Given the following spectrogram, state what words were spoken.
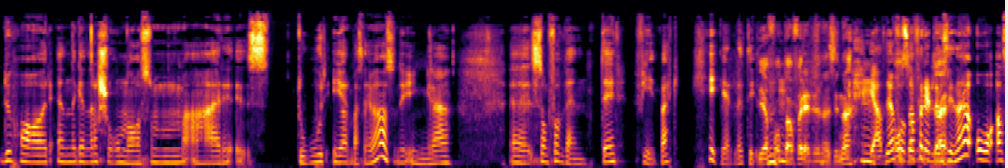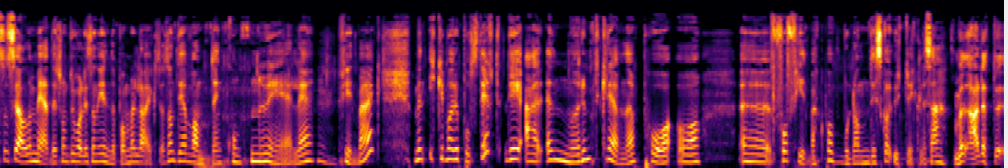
Du har en generasjon nå som er stor i arbeidslivet, altså de yngre, som forventer feedback hele tiden. De har fått av foreldrene sine. Ja, de har fått av foreldrene sine, og av sosiale medier, som du var litt sånn inne på med likes og sånn. De er vant til en kontinuerlig feedback, men ikke bare positivt. De er enormt krevende på å uh, få feedback på hvordan de skal utvikle seg. Men er dette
